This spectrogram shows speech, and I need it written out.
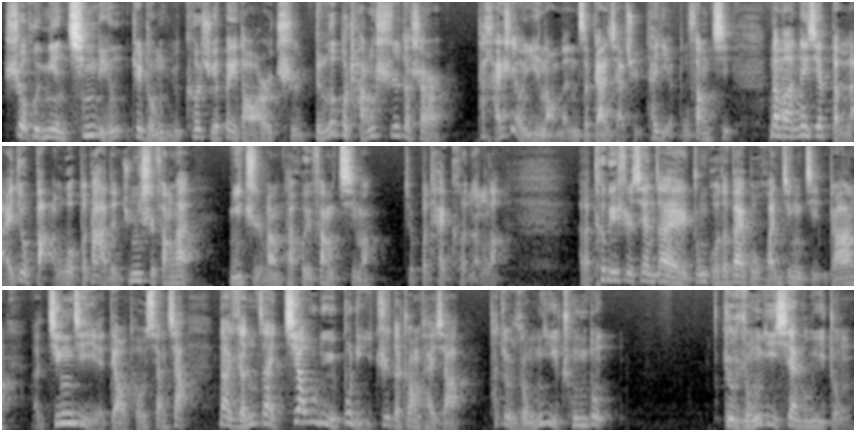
社会面清零这种与科学背道而驰、得不偿失的事儿，他还是要一脑门子干下去，他也不放弃。那么那些本来就把握不大的军事方案，你指望他会放弃吗？就不太可能了。呃，特别是现在中国的外部环境紧张，呃，经济也掉头向下，那人在焦虑不理智的状态下，他就容易冲动，就容易陷入一种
